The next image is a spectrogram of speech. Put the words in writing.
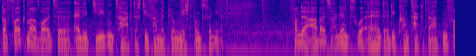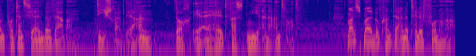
Doch Volkmar Wolte erlebt jeden Tag, dass die Vermittlung nicht funktioniert. Von der Arbeitsagentur erhält er die Kontaktdaten von potenziellen Bewerbern. Die schreibt er an. Doch er erhält fast nie eine Antwort. Manchmal bekommt er eine Telefonnummer.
